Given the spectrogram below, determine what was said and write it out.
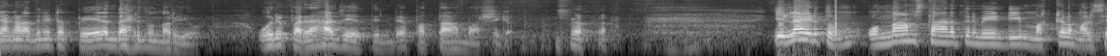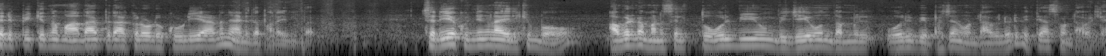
ഞങ്ങൾ അതിനിട്ട പേരെന്തായിരുന്നു എന്നറിയോ ഒരു പരാജയത്തിന്റെ പത്താം വാർഷികം. എല്ലായിടത്തും ഒന്നാം സ്ഥാനത്തിന് വേണ്ടി മക്കളെ മത്സരിപ്പിക്കുന്ന മാതാപിതാക്കളോട് കൂടിയാണ് ഞാനിത് പറയുന്നത്. ചെറിയ കുഞ്ഞുങ്ങളായിരിക്കുമ്പോൾ അവരുടെ മനസ്സിൽ തോൽവിയും വിജയവും തമ്മിൽ ഒരു വിഭജനം ഉണ്ടാവില്ല ഒരു വ്യത്യാസം ഉണ്ടാവില്ല.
